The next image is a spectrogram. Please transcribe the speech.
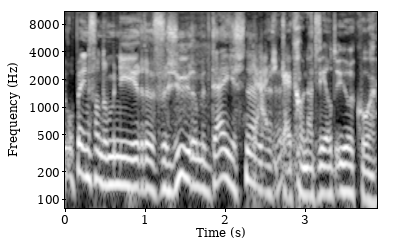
Op een of andere manier eh, verzuren mijn dijen sneller. Ja, ik kijk gewoon naar het werelduurrecord.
